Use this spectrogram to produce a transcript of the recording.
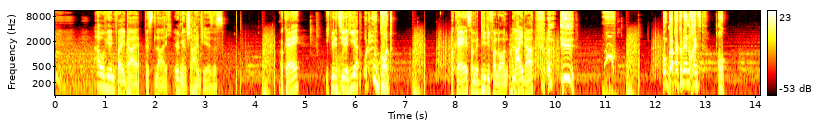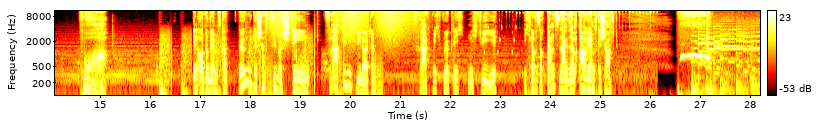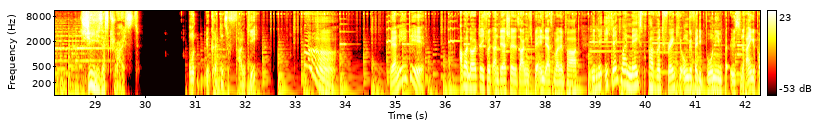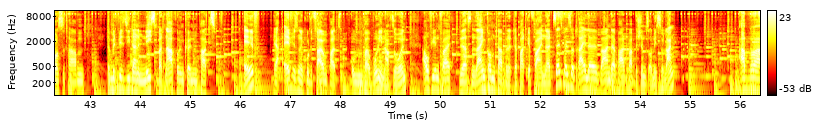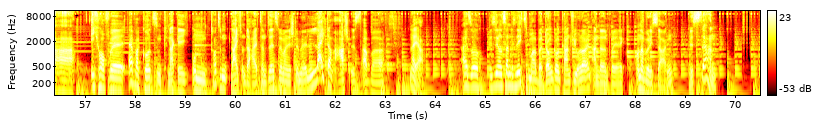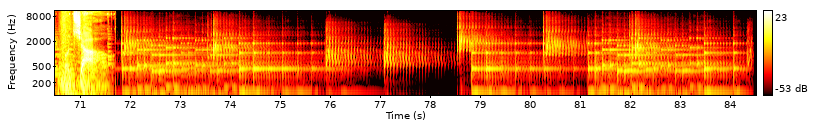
Aber auf jeden Fall egal. Bis gleich. Irgendein Schalentier ist es. Okay. Ich bin jetzt wieder hier und, oh Gott. Okay, jetzt haben wir Didi verloren. Leider. Und, äh, oh Gott, da kommt ja noch eins. Boah. In Ordnung, wir haben es gerade irgendwie geschafft zu überstehen. Fragt mich nicht wie, Leute. Fragt mich wirklich nicht wie. Ich glaube, es auch ganz langsam, aber wir haben es geschafft. Jesus Christ. Und wir könnten zu Funky? Ah. Wäre eine Idee. Aber Leute, ich würde an der Stelle sagen, ich beende erstmal den Part. Ich denke mal, im nächsten Part wird Frankie ungefähr die Boni ein bisschen reingepostet haben, damit wir sie dann im nächsten Part nachholen können. Part 11. Ja, 11 ist eine gute Zahl, um, Part, um ein paar Boni nachzuholen. Auf jeden Fall, lasst einen Like-Kommentar, wenn euch der Part gefallen hat. Selbst wenn es nur drei Level waren, der Part war bestimmt auch nicht so lang. Aber ich hoffe, er war kurz und knackig und trotzdem leicht unterhaltsam, selbst wenn meine Stimme leicht am Arsch ist, aber naja. Also, wir sehen uns dann das nächste Mal bei Donkey Country oder einem anderen Projekt. Und dann würde ich sagen, bis dann. Und ciao.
